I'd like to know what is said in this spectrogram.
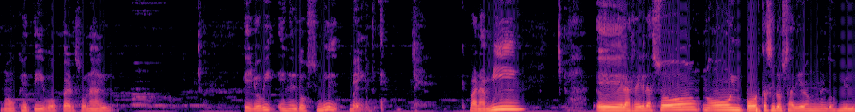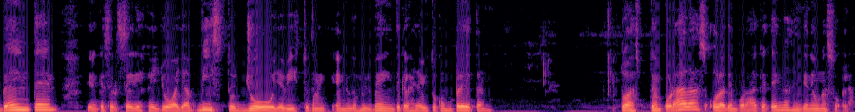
un objetivo personal, que yo vi en el 2020. Para mí, eh, las reglas son, no importa si lo salieron en el 2020, tienen que ser series que yo haya visto, yo haya visto en el 2020, que las haya visto completas. Todas temporadas o la temporada que tengas, ni tiene una sola.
